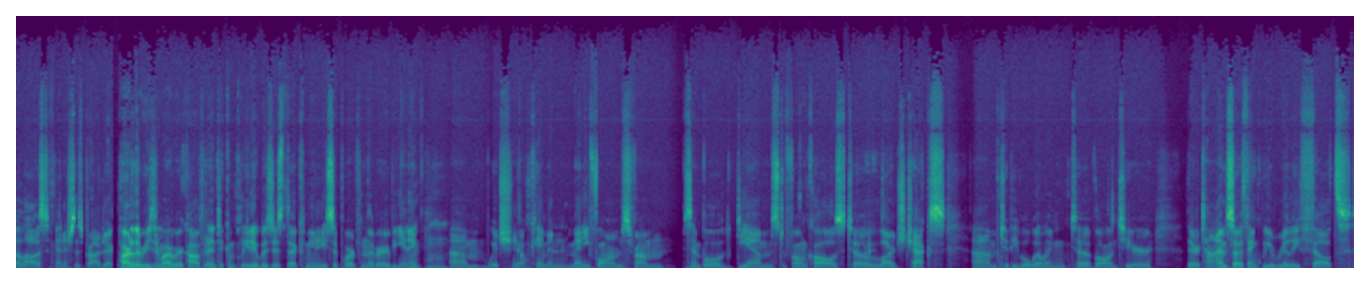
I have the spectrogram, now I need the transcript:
allow us to finish this project. Part of the reason why we were confident to complete it was just the community support from the very beginning, mm-hmm. um, which you know came in many forms from simple DMs to phone calls to large checks um, to people willing to volunteer their time. So I think we really felt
